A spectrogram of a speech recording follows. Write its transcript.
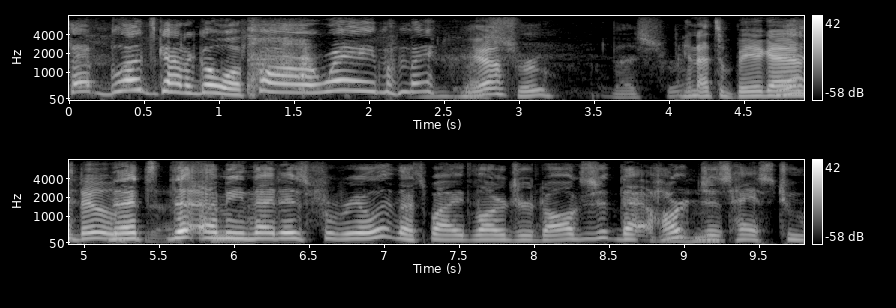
That blood's gotta go a far away, my man. That's Yeah. true. That's true. And that's a big Yeah, ass dude. That's That's the. I mean, that is for real. That's why larger dogs. That heart Mhm. just has to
